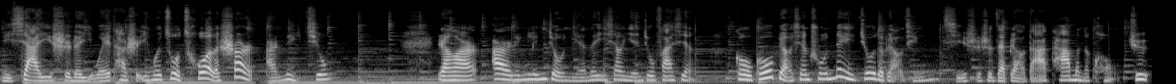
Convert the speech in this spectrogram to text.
你下意识地以为它是因为做错了事儿而内疚。然而，二零零九年的一项研究发现，狗狗表现出内疚的表情，其实是在表达它们的恐惧。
